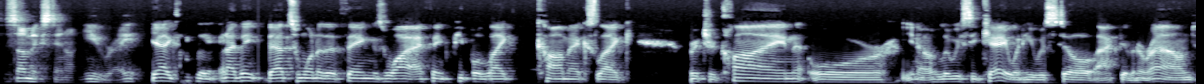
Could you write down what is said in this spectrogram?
to some extent on you, right? Yeah, exactly. And I think that's one of the things why I think people like comics like Richard Klein or, you know, Louis C.K. when he was still active and around.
